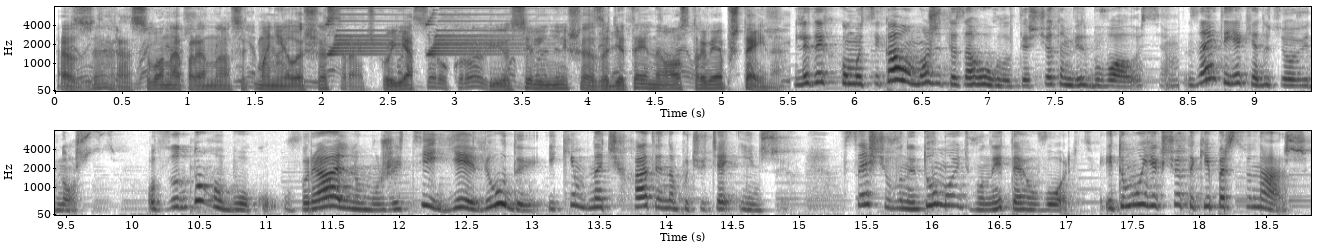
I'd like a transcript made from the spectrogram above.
А зараз вона приносить мені лише срачку. Я сиру кров'ю сильніше за дітей на острові Епштейна. Для тих, кому цікаво, можете загуглити, що там відбувалося. Знаєте, як я до цього відношусь? От з одного боку, в реальному житті є люди, яким начхати на почуття інших. Все, що вони думають, вони те говорять. І тому, якщо такий персонаж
